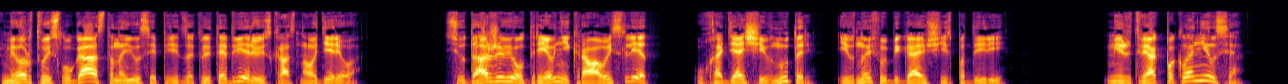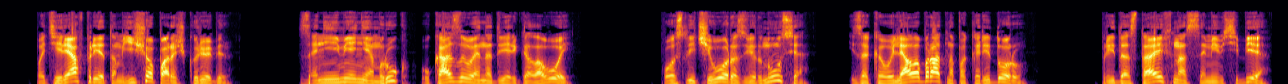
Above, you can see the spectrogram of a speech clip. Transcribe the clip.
Мертвый слуга остановился перед закрытой дверью из красного дерева. Сюда же вел древний кровавый след, уходящий внутрь и вновь выбегающий из-под двери. Мертвяк поклонился, потеряв при этом еще парочку ребер, за неимением рук указывая на дверь головой, после чего развернулся и заковылял обратно по коридору, предоставив нас самим себе.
